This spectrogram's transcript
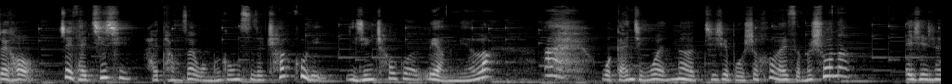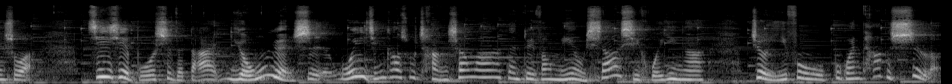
最后，这台机器还躺在我们公司的仓库里，已经超过两年了。哎，我赶紧问，那机械博士后来怎么说呢？A 先生说，机械博士的答案永远是我已经告诉厂商了，但对方没有消息回应啊，就一副不关他的事了。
